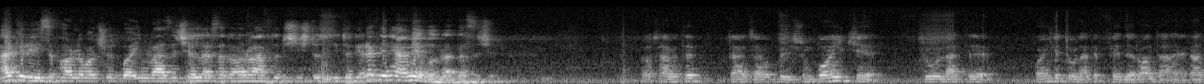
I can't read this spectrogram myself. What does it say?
هر کی رئیس پارلمان شد با این وضع 40 درصد آرا 76 تا 30 تا گرفت یعنی همه قدرت دستشه البته در جواب به ایشون با اینکه دولت با اینکه دولت فدرال در حقیقت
